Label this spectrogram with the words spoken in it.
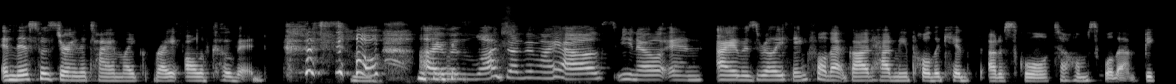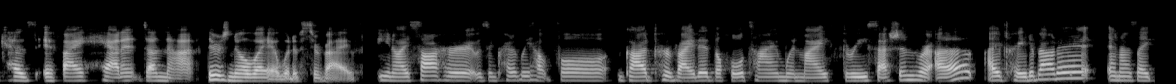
And this was during the time, like, right, all of COVID. so mm. I was locked up in my house, you know, and I was really thankful that God had me pull the kids out of school to homeschool them because if I hadn't done that, there's no way I would have survived. You know, I saw her, it was incredibly helpful. God provided the whole time when my three sessions were up. I prayed about it and I was like,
